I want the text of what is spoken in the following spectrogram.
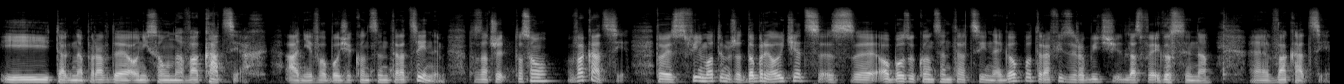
i tak naprawdę oni są na wakacjach, a nie w obozie koncentracyjnym. To znaczy, to są wakacje. To jest film o tym, że dobry ojciec z obozu koncentracyjnego potrafi zrobić dla swojego syna e, wakacje.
